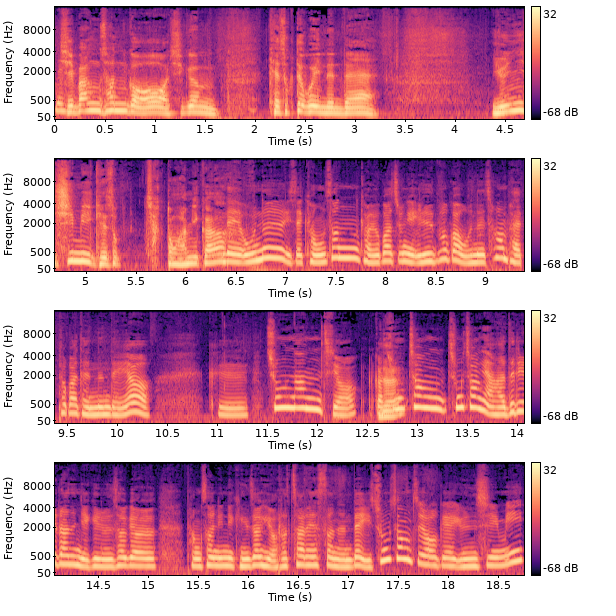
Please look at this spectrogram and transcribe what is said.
네. 지방선거 지금 계속되고 있는데 윤심이 계속 작동합니까? 네, 오늘 이제 경선 결과 중에 일부가 오늘 처음 발표가 됐는데요. 그 충남 지역, 그러니까 네. 충청 충청의 아들이라는 얘기를 윤석열 당선인이 굉장히 여러 차례 했었는데 이 충청 지역에 윤심이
